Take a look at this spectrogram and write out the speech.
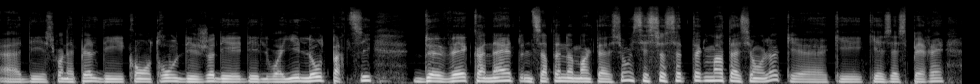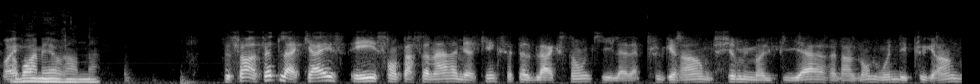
à, des ce qu'on appelle des contrôles déjà des, loyers. L'autre partie devait connaître une certaine augmentation. Et c'est sur cette augmentation-là qu'ils espéraient avoir un meilleur rendement. C'est ça. En fait, la Caisse et son partenaire américain qui s'appelle Blackstone, qui est la, plus grande firme immobilière dans le monde, ou une des plus grandes,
